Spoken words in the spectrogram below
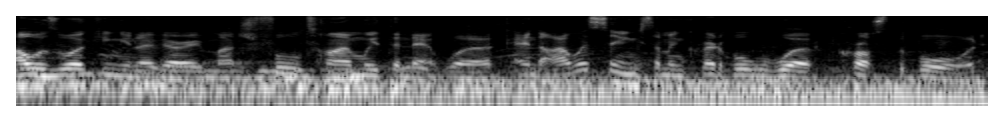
I was working, you know, very much full time with the network, and I was seeing some incredible work across the board.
